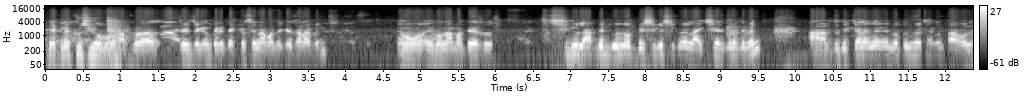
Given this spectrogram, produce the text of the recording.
দেখলে খুশি হব। আপনারা যে যেখান থেকে দেখতেছেন আমাদেরকে জানাবেন। এবং এবং আমাদের শিডিউল আপডেটগুলো বেশি বেশি করে লাইক শেয়ার করে দেবেন। আর যদি চ্যানেলে নতুন হয়ে থাকেন, তাহলে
